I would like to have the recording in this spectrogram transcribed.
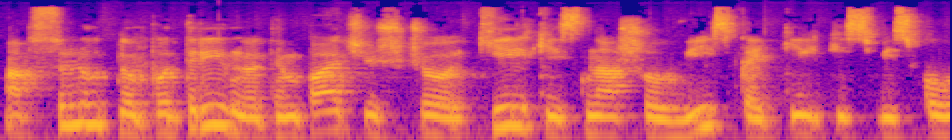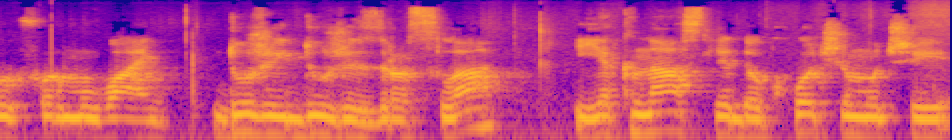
Абсолютно потрібно, тим паче, що кількість нашого війська, кількість військових формувань дуже і дуже зросла, і як наслідок, хочемо чи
